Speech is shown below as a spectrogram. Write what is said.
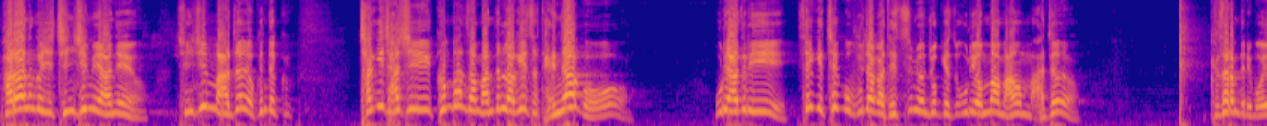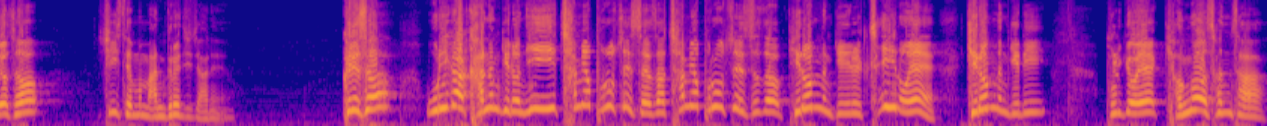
바라는 것이 진심이 아니에요. 진심 맞아요. 근데 그 자기 자식 금판사 만들라고 해서 되냐고. 우리 아들이 세계 최고 부자가 됐으면 좋겠어. 우리 엄마 마음 맞아요. 그 사람들이 모여서 시스템은 만들어지지 않아요. 그래서 우리가 가는 길은 이 참여 프로세스에서 참여 프로세스에서 길 없는 길 체인호에 길 없는 길이 불교의 경어선사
